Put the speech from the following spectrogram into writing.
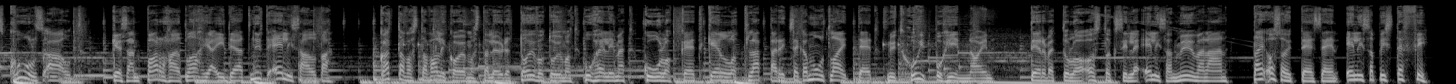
Schools Out. Kesän parhaat lahjaideat nyt Elisalta. Kattavasta valikoimasta löydät toivotuimmat puhelimet, kuulokkeet, kellot, läppärit sekä muut laitteet nyt huippuhinnoin. Tervetuloa ostoksille Elisan myymälään tai osoitteeseen elisa.fi.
